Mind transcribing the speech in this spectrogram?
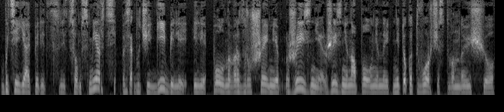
бытия перед лицом смерти, во всяком случае гибели или полного разрушения жизни, жизни наполненной не только творчеством, но еще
